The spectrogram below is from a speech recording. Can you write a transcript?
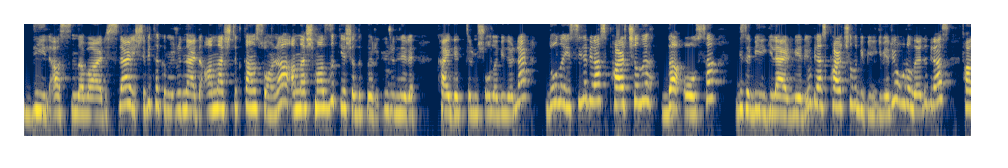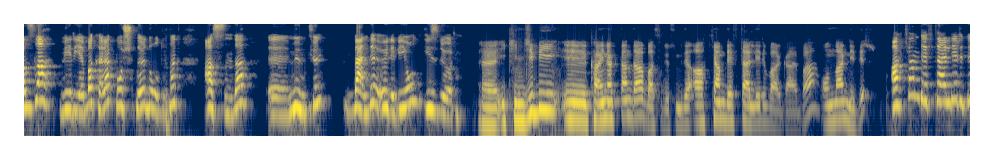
değil aslında varisler. İşte bir takım ürünlerde anlaştıktan sonra anlaşmazlık yaşadıkları ürünleri kaydettirmiş olabilirler. Dolayısıyla biraz parçalı da olsa bize bilgiler veriyor. Biraz parçalı bir bilgi veriyor. Oraları da biraz fazla veriye bakarak boşlukları doldurmak aslında e, mümkün. Ben de öyle bir yol izliyorum. Ee, ikinci bir e, kaynaktan daha bahsediyorsun. Bir de ahkam defterleri var galiba. Onlar nedir? Ahkam defterleri de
